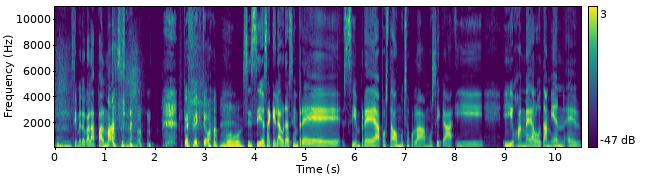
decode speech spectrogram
mm, si me toca las palmas, perfecto. Vamos. Sí, sí, o sea que Laura siempre, siempre ha apostado mucho por la música y, y Juan Medalgo también. eh,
